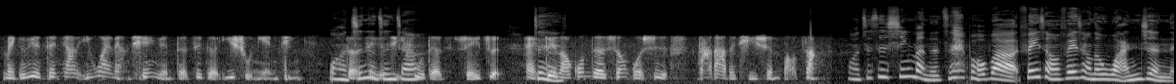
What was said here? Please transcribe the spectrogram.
每个月增加了一万两千元的这个遗属年金哇，的真的增加的水准，哎，对对劳工的生活是大大的提升保障。哇，这次新版的灾保法非常非常的完整呢，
